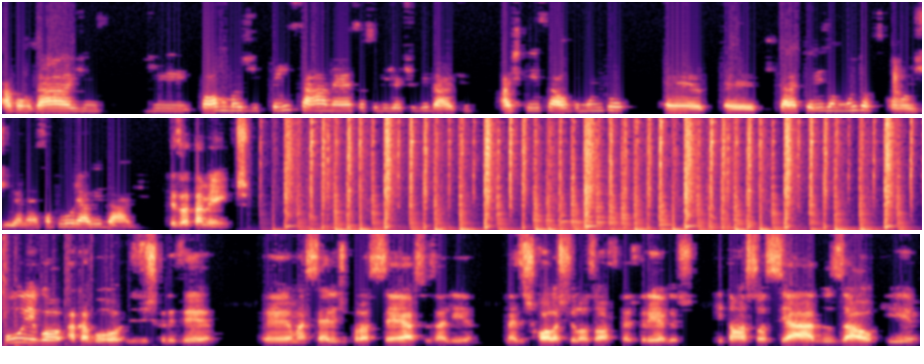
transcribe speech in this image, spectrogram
abordagens, de formas de pensar né, subjetividade. Acho que isso é algo muito é, é, que caracteriza muito a psicologia, né? Essa pluralidade. Exatamente. O Igor acabou de descrever é, uma série de processos ali nas escolas filosóficas gregas que estão associados ao que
